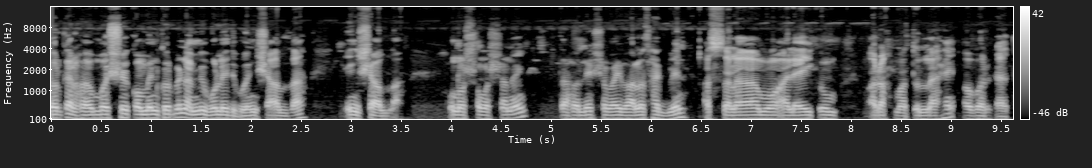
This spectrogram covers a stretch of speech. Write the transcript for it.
দরকার হয় অবশ্যই কমেন্ট করবেন, আমি বলে দেবো ইনশাআল্লাহ ইনশাআল্লাহ। কোনো সমস্যা নাই, তাহলে সবাই ভালো থাকবেন। আসসালামু আলাইকুম আ রহমতুল্লাহ আবরকাত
